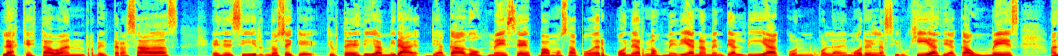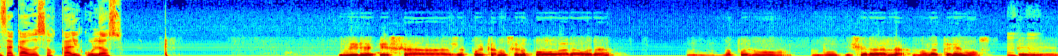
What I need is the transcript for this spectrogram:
las que estaban retrasadas. Es decir, no sé, que, que ustedes digan, mira, de acá a dos meses vamos a poder ponernos medianamente al día con, con la demora en las cirugías, de acá un mes. ¿Han sacado esos cálculos? Mire, esa respuesta no se la puedo dar ahora, no pues no, no quisiera darla, no la tenemos. eh,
